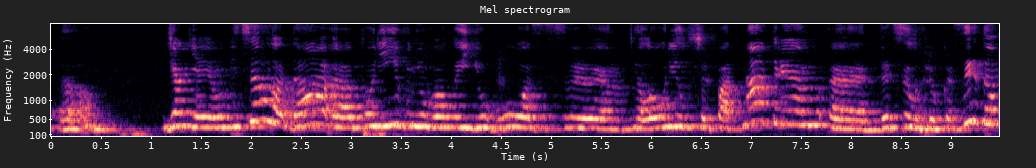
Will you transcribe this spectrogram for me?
Е, Як я і обіцяла, да, е, порівнювали його з е, лауріл-сульфат натрієм, е, децилглюкозидом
